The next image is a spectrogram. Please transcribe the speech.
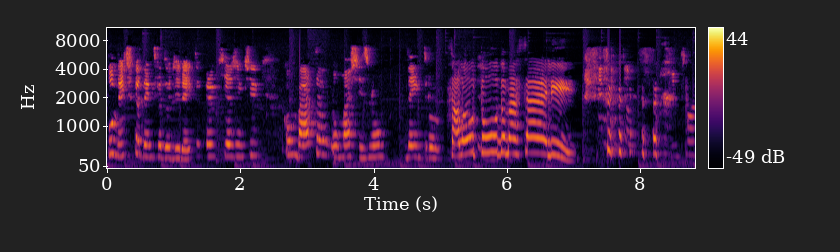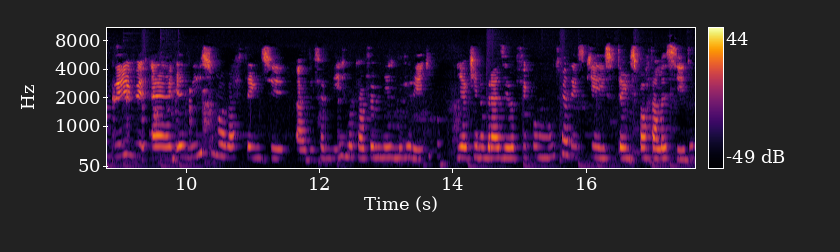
política dentro do direito para que a gente combata o machismo dentro. Falou tudo, Marcele! inclusive, é, existe uma vertente é, do feminismo, que é o feminismo jurídico, e aqui no Brasil eu fico muito feliz que isso tenha se fortalecido.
